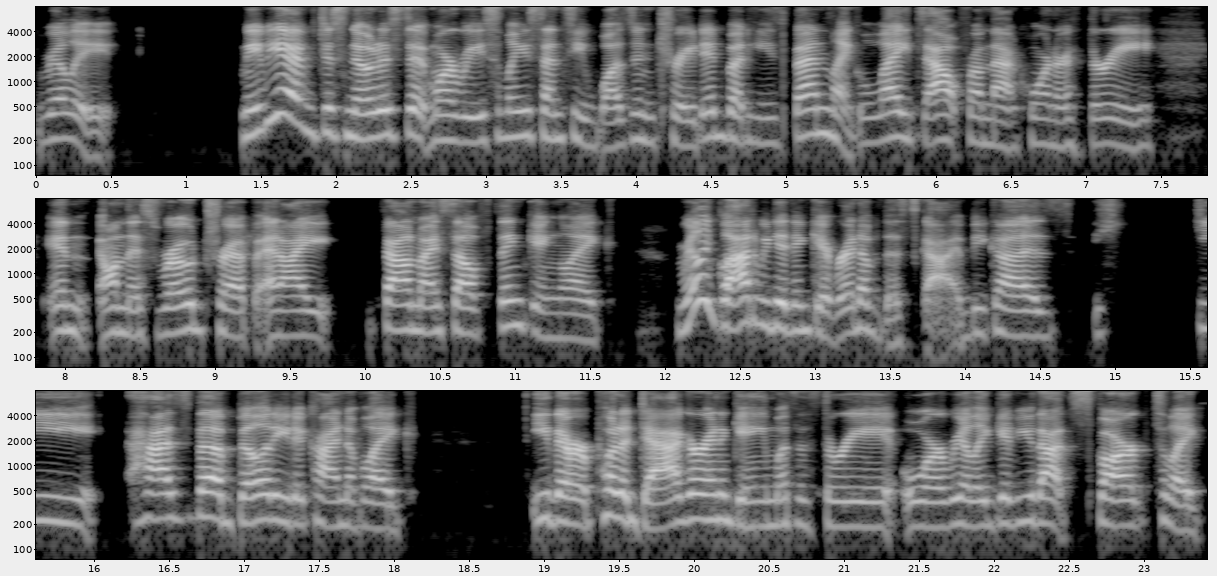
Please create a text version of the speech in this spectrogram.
really maybe I've just noticed it more recently since he wasn't traded, but he's been like lights out from that corner three in on this road trip. And I found myself thinking, like, I'm really glad we didn't get rid of this guy because he- has the ability to kind of like either put a dagger in a game with a three or really give you that spark to like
